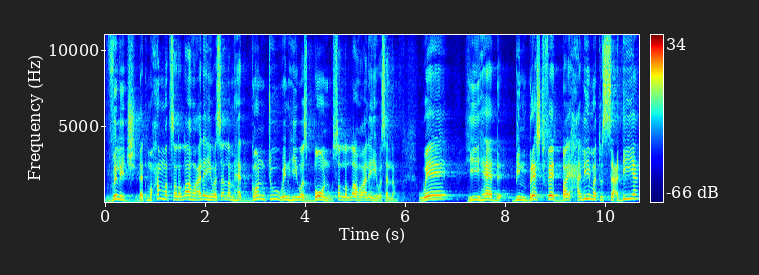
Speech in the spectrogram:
village that Muhammad sallallahu alayhi wasallam had gone to when he was born sallallahu alayhi wasallam, where he had been breastfed by Halima to Sa'diyya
